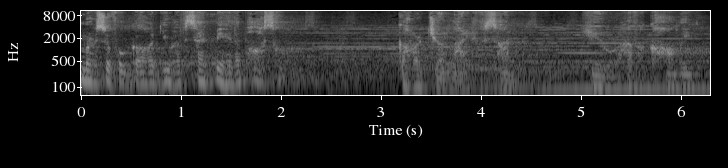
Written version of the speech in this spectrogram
Merciful God, you have sent me an apostle. Guard your life, son. You have a calling.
